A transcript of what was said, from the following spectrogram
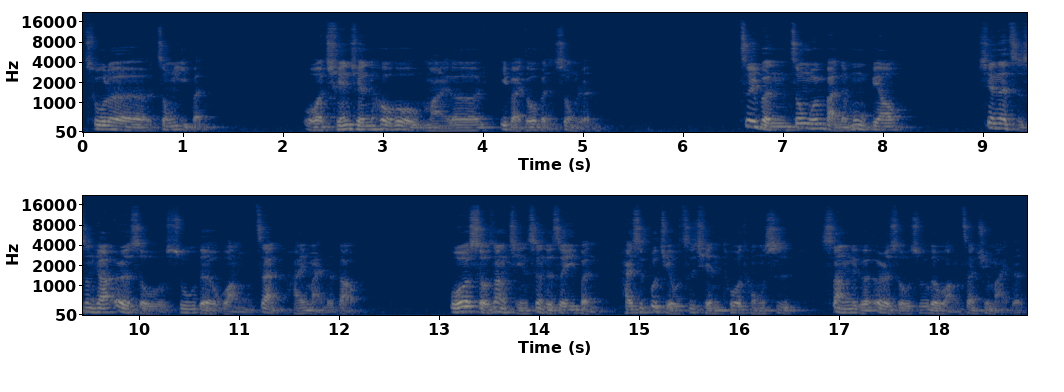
出了中译本，我前前后后买了一百多本送人。这本中文版的目标，现在只剩下二手书的网站还买得到。我手上仅剩的这一本，还是不久之前托同事上那个二手书的网站去买的。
